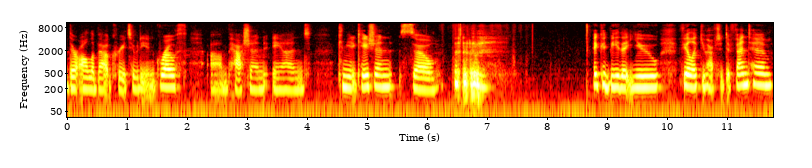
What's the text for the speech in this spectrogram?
They're all about creativity and growth, um, passion and communication. So it could be that you feel like you have to defend him,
